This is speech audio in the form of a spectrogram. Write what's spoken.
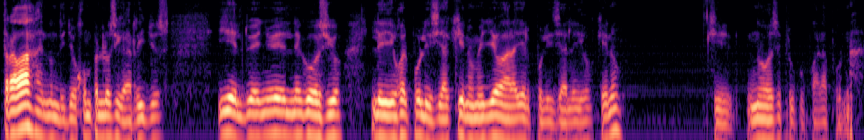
trabaja en donde yo compré los cigarrillos y el dueño del negocio le dijo al policía que no me llevara y el policía le dijo que no, que no se preocupara por nada.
